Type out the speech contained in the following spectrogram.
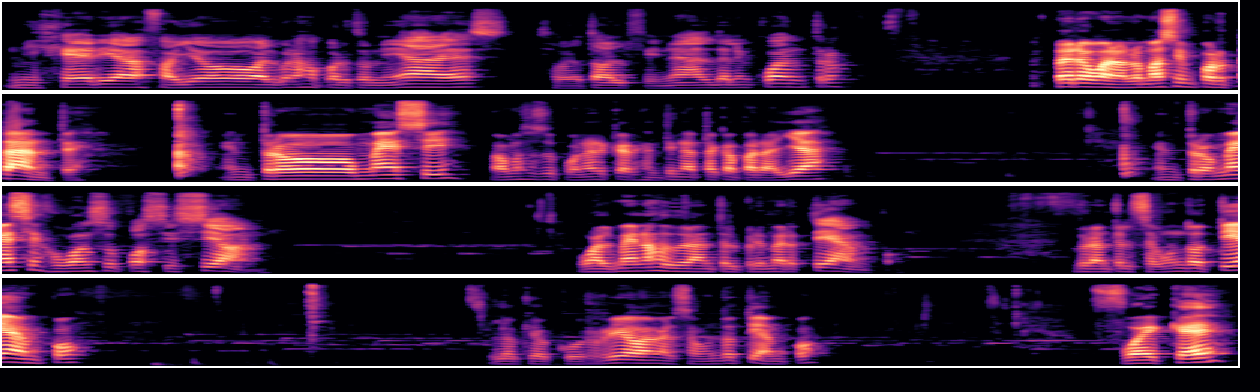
Nigeria falló algunas oportunidades, sobre todo al final del encuentro. Pero bueno, lo más importante, entró Messi, vamos a suponer que Argentina ataca para allá. Entró Messi, jugó en su posición. O al menos durante el primer tiempo. Durante el segundo tiempo, lo que ocurrió en el segundo tiempo fue que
